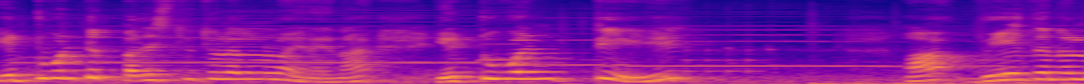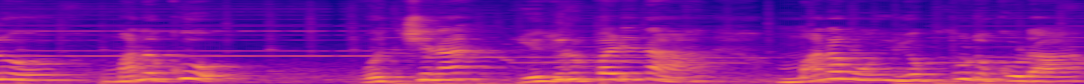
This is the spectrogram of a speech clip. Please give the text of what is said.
ఎటువంటి పరిస్థితులలోనైనా ఎటువంటి ఆ వేదనలు మనకు వచ్చిన ఎదురుపడిన మనము ఎప్పుడు కూడా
